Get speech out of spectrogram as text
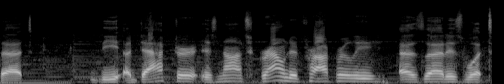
that the adapter is not grounded properly as that is what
